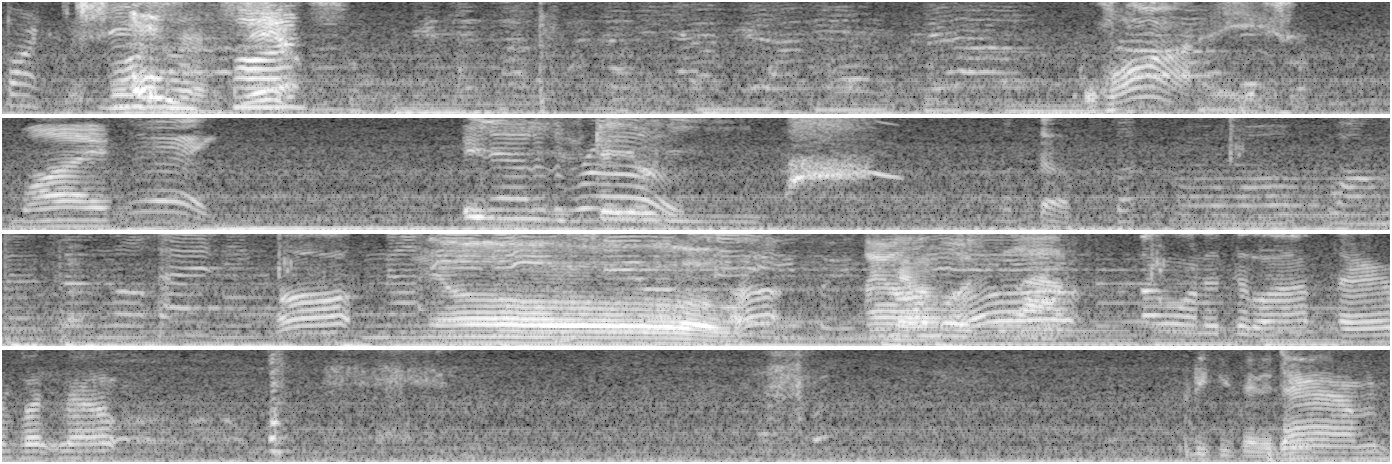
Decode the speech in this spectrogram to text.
What Oh, the damn. Why? Why? Hey, Get out of the Coyote. road. What the fuck? Oh, No. oh. I No. almost oh, laughed. I wanted to laugh there, but no. What are you gonna do? Damn.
